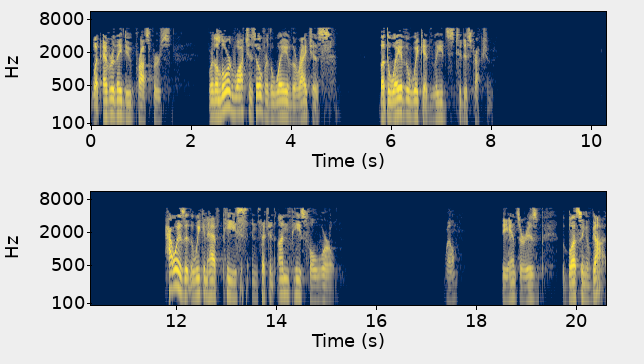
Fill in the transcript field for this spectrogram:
Whatever they do prospers. For the Lord watches over the way of the righteous, but the way of the wicked leads to destruction. How is it that we can have peace in such an unpeaceful world? Well, the answer is the blessing of God.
